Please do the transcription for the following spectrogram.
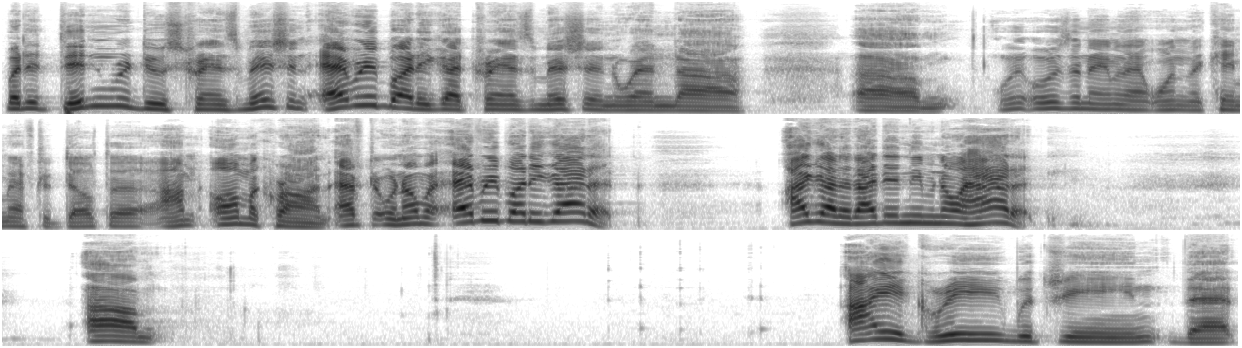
but it didn't reduce transmission. Everybody got transmission when, uh, um, what was the name of that one that came after Delta? Um, Omicron. After when everybody got it. I got it. I didn't even know I had it. Um, I agree with Gene that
